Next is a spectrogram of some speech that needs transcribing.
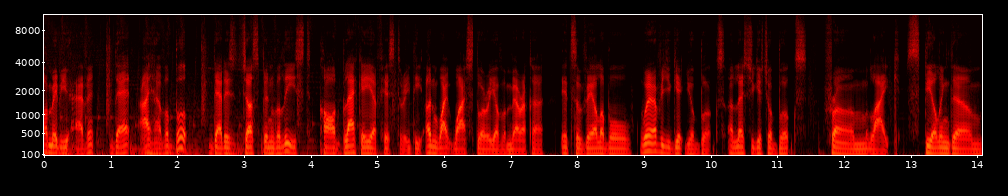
or maybe you haven't, that I have a book that has just been released called Black AF History The Unwhitewashed Story of America. It's available wherever you get your books, unless you get your books from like stealing them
